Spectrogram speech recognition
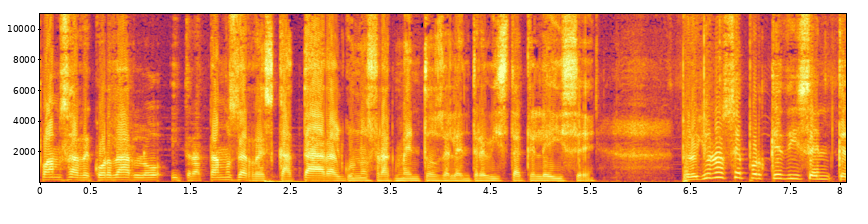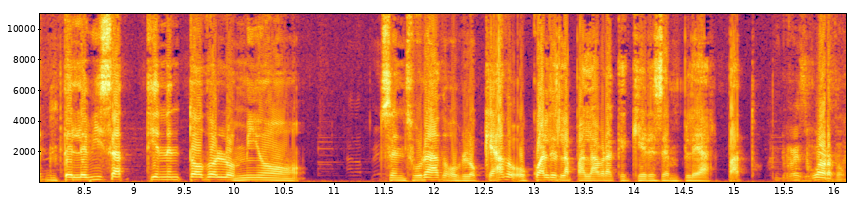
vamos a recordarlo y tratamos de rescatar algunos fragmentos de la entrevista que le hice. Pero yo no sé por qué dicen que en Televisa tienen todo lo mío censurado o bloqueado, o cuál es la palabra que quieres emplear, Pato. Resguardo.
